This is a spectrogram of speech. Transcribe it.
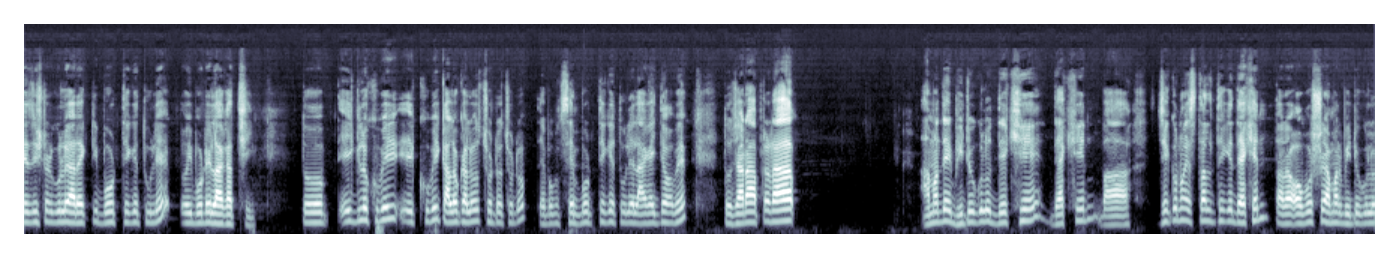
রেজিস্টারগুলো আর একটি বোর্ড থেকে তুলে ওই বোর্ডে লাগাচ্ছি। তো এইগুলো খুবই খুবই কালো কালো, ছোট ছোট এবং সেম বোর্ড থেকে তুলে লাগাইতে হবে। তো যারা আপনারা আমাদের ভিডিওগুলো দেখে, দেখেন বা যে কোনো স্থান থেকে দেখেন, তারা অবশ্যই আমার ভিডিওগুলো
